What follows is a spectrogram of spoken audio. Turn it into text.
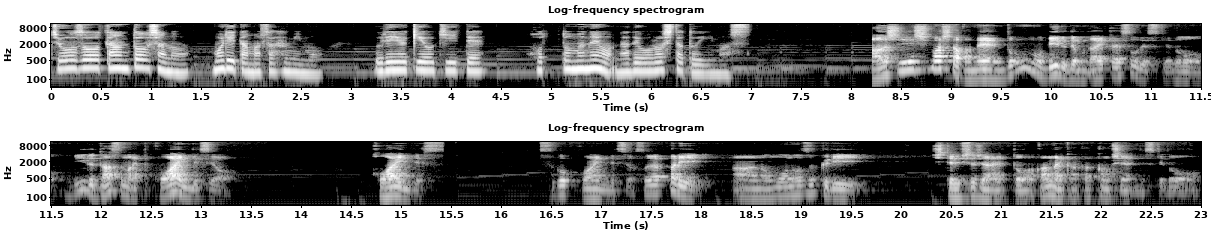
醸造担当者の森田正文も、売れ行きを聞いて、ほっと胸をなで下ろしたと言います。安心しましたかね？どのビールでも大体そうですけど、ビール出す前って怖いんですよ。怖いんです。すごく怖いんですよ。それやっぱり、あの、ものづくりしてる人じゃないとわかんない感覚かもしれないんですけど、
